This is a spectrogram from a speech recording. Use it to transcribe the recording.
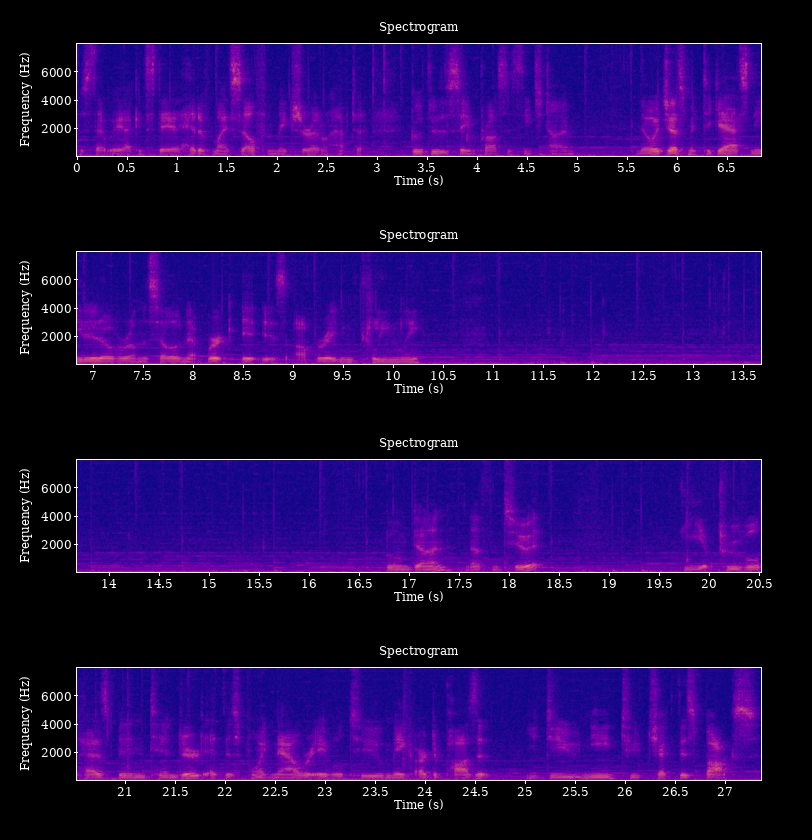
just that way I can stay ahead of myself and make sure I don't have to go through the same process each time. No adjustment to gas needed over on the Celo network. It is operating cleanly. Boom, done. Nothing to it. The approval has been tendered. At this point now, we're able to make our deposit. You do need to check this box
